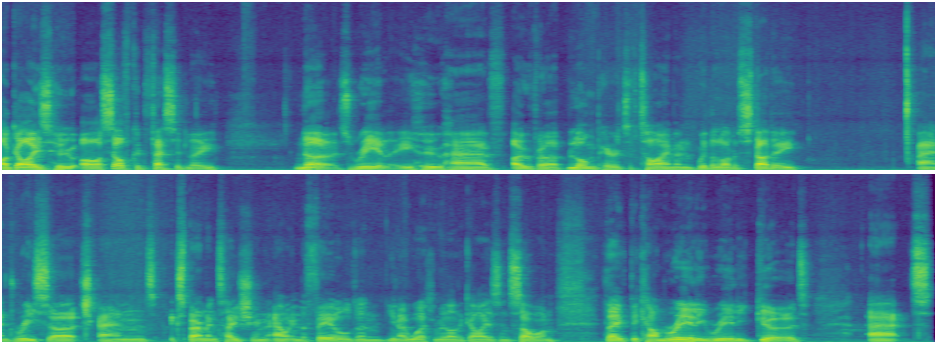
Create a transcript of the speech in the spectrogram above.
are guys who are self-confessedly nerds, really, who have over long periods of time and with a lot of study and research and experimentation out in the field and you know working with other guys and so on they've become really really good at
